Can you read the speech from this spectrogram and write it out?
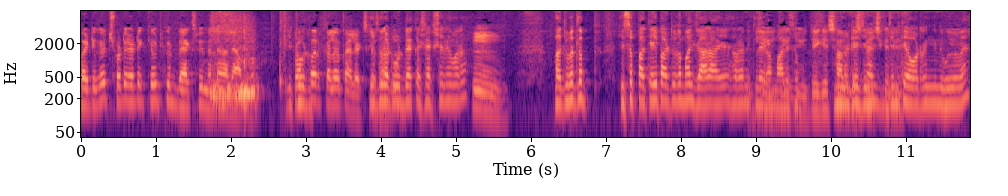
पर्टिकुलर छोटे छोटे क्यूट क्यूट बैग्स भी मिलने वाले हैं आपको। प्रॉपर कलर पैलेट्स ये पूरा टोट बैग का सेक्शन है हमारा? हम्म। बाकी मतलब ये सब कई पार्टियों का माल जा रहा है सारा निकलेगा माल ये सब। देखिए सारा जिनके जिन- जिनके ऑर्डरिंग हुए हुए हैं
